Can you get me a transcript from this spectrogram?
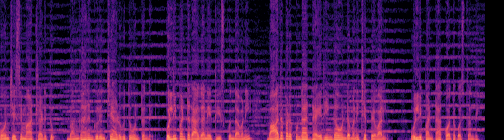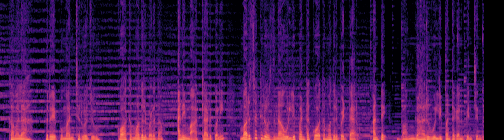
ఫోన్ చేసి మాట్లాడుతూ బంగారం గురించి అడుగుతూ ఉంటుంది. ఉల్లి పంట రాగానే తీసుకుందామని బాధపడకుండా ధైర్యంగా ఉండమని చెప్పేవాళ్ళు. ఉల్లి పంట కోతకొస్తుంది. కమల రేపు మంచి రోజు. కోత మొదలు పెడదాం అని మాట్లాడుకొని మరుసటి రోజున ఉల్లి పంట కోత మొదలు పెట్టారు. అంతే బంగారు ఉల్లి పంట కనిపించింది.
